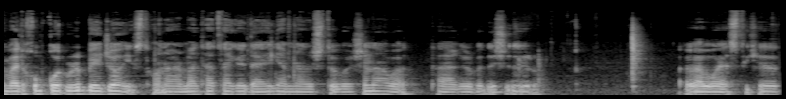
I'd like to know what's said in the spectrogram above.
ولی خب غرور بجایی است. هنرمند حتی اگر دلیلی هم نداشته باشه نباید تغییر بده چیزی رو. و بایستی که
